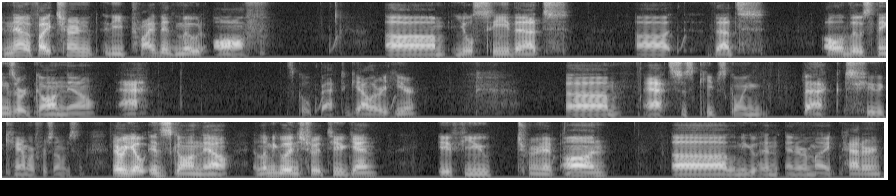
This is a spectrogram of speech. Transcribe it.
And now if I turn the private mode off, um, you'll see that uh, that all of those things are gone now. Ah, let's go back to gallery here. Um, ah, it just keeps going back to the camera for some reason. There we go, it's gone now. And let me go ahead and show it to you again. If you turn it on, uh, let me go ahead and enter my pattern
